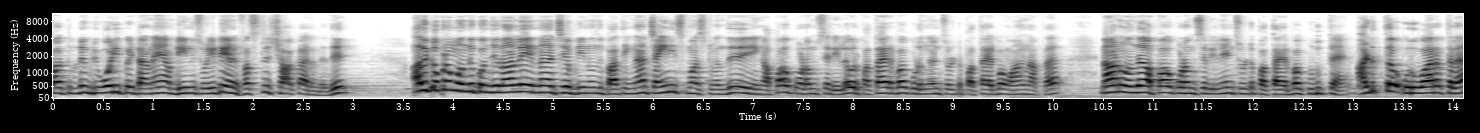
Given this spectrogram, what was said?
பார்த்துக்கிட்டோம் இப்படி ஓடி போயிட்டானே அப்படின்னு சொல்லிட்டு எனக்கு ஃபஸ்ட்டு ஷாக்காக இருந்தது. அதுக்கப்புறம் வந்து கொஞ்ச நாள்ல என்னாச்சு அப்படின்னு வந்து பார்த்தீங்கன்னா சைனீஸ் மாஸ்டர் வந்து எங்கள் அப்பாவுக்கு உடம்பு சரியில்லை. ஒரு 10000 ரூபாய் கொடுங்கன்னு சொல்லிட்டு பத்தாயிரரூபா வாங்கினாப்ப நானும் வந்து அப்பாவுக்கு உடம்பு சரியில்லைன்னு சொல்லிட்டு 10000 ரூபாய் கொடுத்தேன். அடுத்த ஒரு வாரத்தில்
